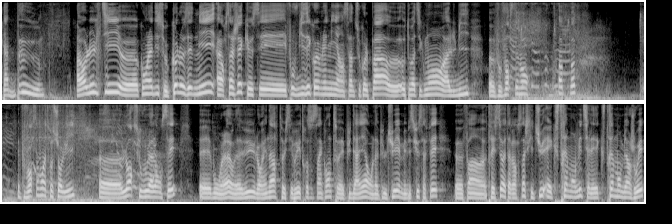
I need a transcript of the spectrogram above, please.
Kaboom Alors l'ulti, euh, comme on l'a dit, se colle aux ennemis. Alors sachez que c'est, il faut viser quand même l'ennemi. Hein. Ça ne se colle pas euh, automatiquement à lui. Il faut forcément, hop hop. Il faut forcément être sur lui lorsque vous la lancez. Et bon voilà, on a vu, le Reinhardt, il s'est pris 350 et puis derrière on a pu le tuer, mais parce que ça fait, enfin Tracer est un personnage qui tue extrêmement vite, si elle est extrêmement bien jouée.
